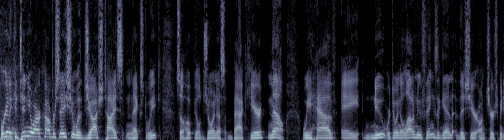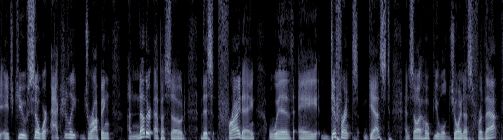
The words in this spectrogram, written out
We're going to continue our conversation with Josh Teis next week, so hope you'll join us back here. Now, we have a new, we're doing a lot of new things again this year on Church Media HQ, so we're actually dropping another episode this Friday with a different guest. And so I hope you will join us for that.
